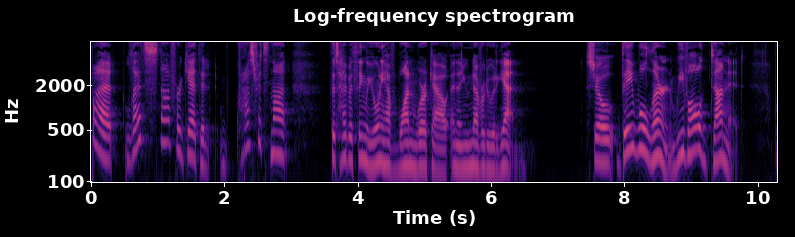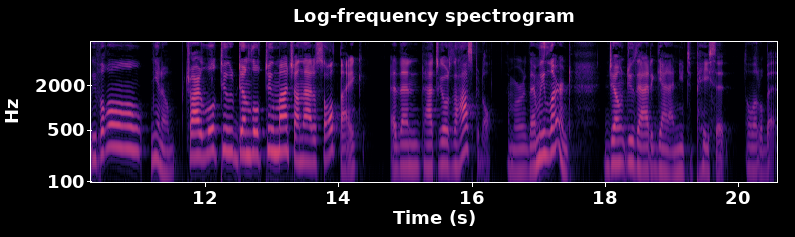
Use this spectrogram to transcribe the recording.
But let's not forget that CrossFit's not the type of thing where you only have one workout and then you never do it again. So they will learn. We've all done it. We've all, you know, tried a little too, done a little too much on that assault bike, and then had to go to the hospital. And then we learned, don't do that again. I need to pace it a little bit.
